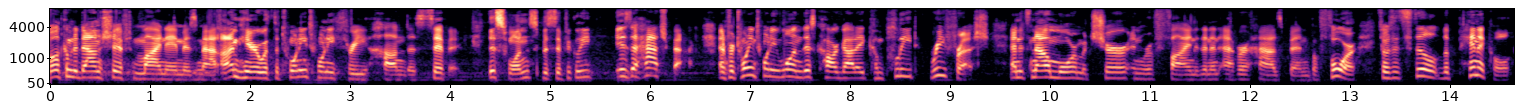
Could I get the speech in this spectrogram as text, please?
Welcome to Downshift, my name is Matt. I'm here with the 2023 Honda Civic. This one specifically is a hatchback. And for 2021, this car got a complete refresh and it's now more mature and refined than it ever has been before. So it's still the pinnacle,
